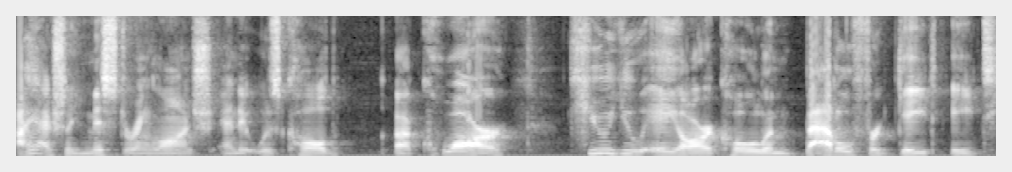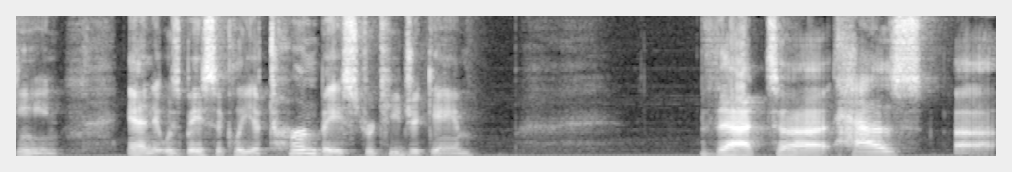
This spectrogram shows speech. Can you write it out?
I actually missed during launch and it was called uh, Quar, Q-U-A-R colon Battle for Gate 18. And it was basically a turn-based strategic game that uh, has uh,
